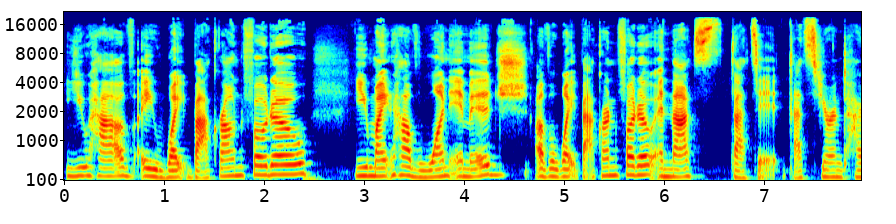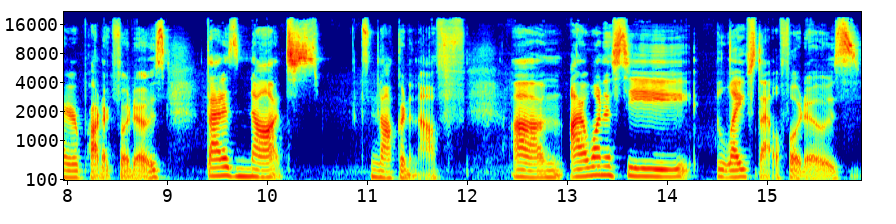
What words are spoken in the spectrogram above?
you have a white background photo. You might have one image of a white background photo and that's that's it. That's your entire product photos. That is not it's not good enough. Um, I want to see lifestyle photos.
